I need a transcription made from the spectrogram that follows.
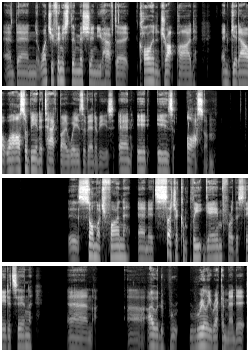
and then once you finish the mission, you have to call in a drop pod and get out while also being attacked by waves of enemies, and it is awesome. It is so much fun, and it's such a complete game for the state it's in, and uh, I would r- really recommend it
